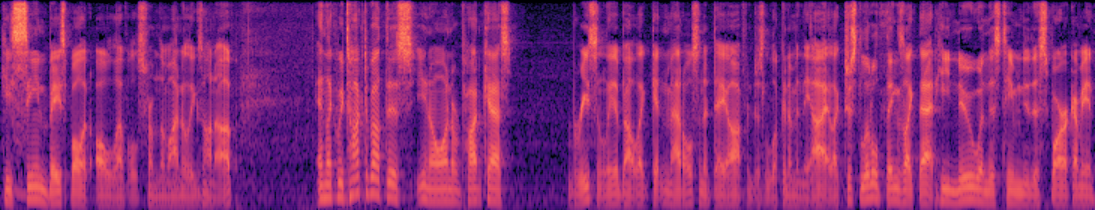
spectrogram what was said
he's seen baseball at all levels from the minor leagues on up. And like we talked about this, you know, on our podcast recently about like getting Matt Olson a day off and just looking him in the eye. Like just little things like that. He knew when this team needed a spark. I mean,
